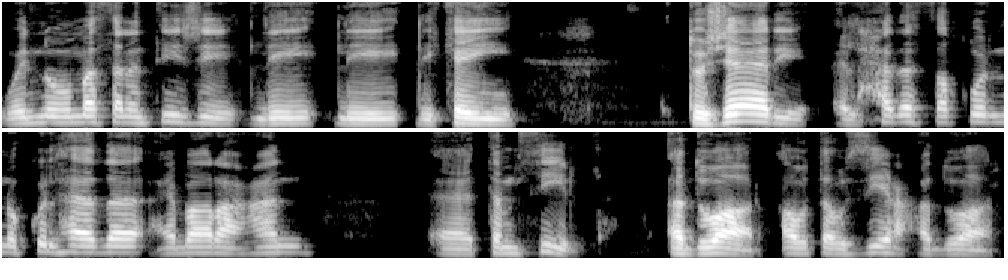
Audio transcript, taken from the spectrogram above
وإنه مثلا تيجي ل- ل- لكي تجاري الحدث تقول إنه كل هذا عبارة عن آه، تمثيل أدوار أو توزيع أدوار.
